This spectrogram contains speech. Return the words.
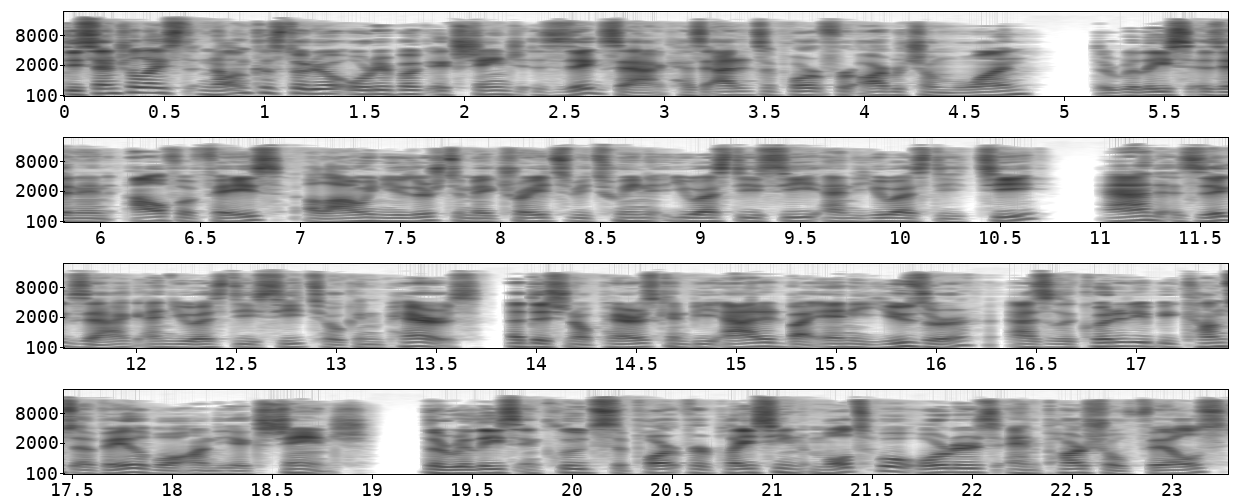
Decentralized non custodial order book exchange Zigzag has added support for Arbitrum 1. The release is in an alpha phase, allowing users to make trades between USDC and USDT and Zigzag and USDC token pairs. Additional pairs can be added by any user as liquidity becomes available on the exchange. The release includes support for placing multiple orders and partial fills.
